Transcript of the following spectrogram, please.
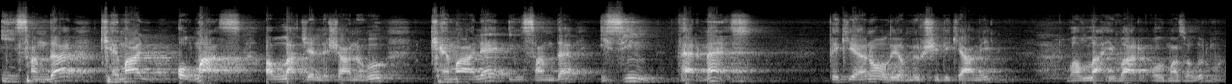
İnsanda kemal olmaz. Allah Celle Şanuhu kemale insanda izin vermez. Peki ya ne oluyor mürşidi kamil? Vallahi var olmaz olur mu?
